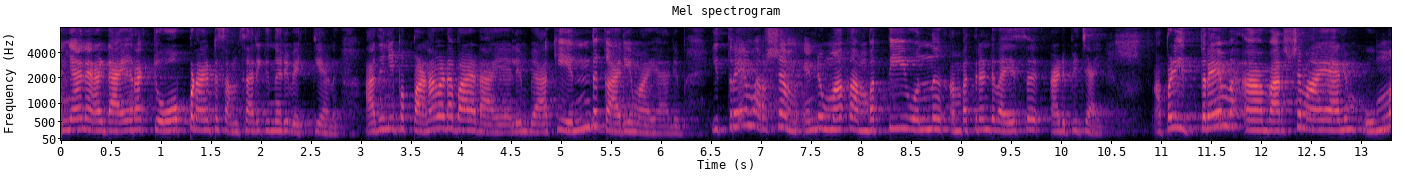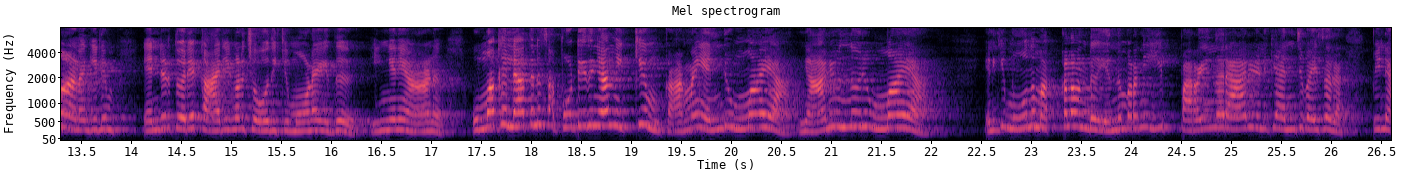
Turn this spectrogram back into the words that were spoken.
ഞാൻ ഡയറക്റ്റ് ഓപ്പണായിട്ട് സംസാരിക്കുന്ന ഒരു വ്യക്തിയാണ്. അതിനിപ്പോൾ പണമിടപാടായാലും ബാക്കി എന്ത് കാര്യമായാലും ഇത്രയും വർഷം എന്റെ ഉമ്മാക്ക് അമ്പത്തി ഒന്ന് അമ്പത്തിരണ്ട് വയസ്സ് അടുപ്പിച്ചായി. അപ്പോൾ ഇത്രയും വർഷമായാലും ഉമ്മ ആണെങ്കിലും എന്റെ അടുത്ത് ഒരേ കാര്യങ്ങൾ ചോദിക്കും. മോളെ ഇത് ഇങ്ങനെയാണ്. ഉമ്മക്ക് എല്ലാത്തിനും സപ്പോർട്ട് ചെയ്ത് ഞാൻ നിൽക്കും കാരണം എന്റെ ഉമ്മായ. ഞാനും ഇന്നൊരു ഉമ്മായ. എനിക്ക് മൂന്ന് മക്കളുണ്ട് എന്നും പറഞ്ഞ് ഈ പറയുന്നവരാരും എനിക്ക് അഞ്ച് പൈസ തരാം. പിന്നെ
